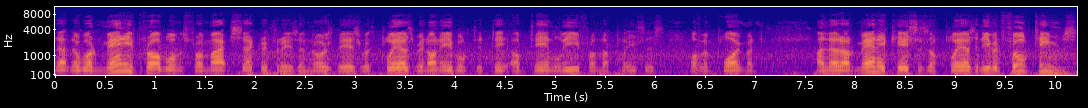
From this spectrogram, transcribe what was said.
that there were many problems for match secretaries in those days with players being unable to obtain leave from their places of employment. And there are many cases of players and even full teams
